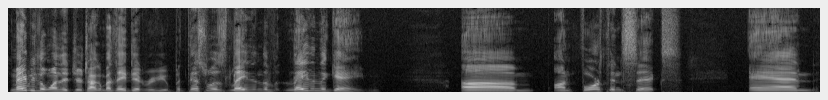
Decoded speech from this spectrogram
Maybe the one that you're talking about they did review, but this was late in the late in the game, um, on fourth and six, and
